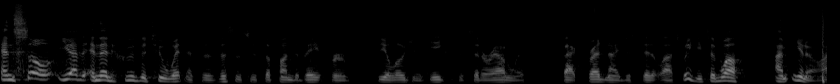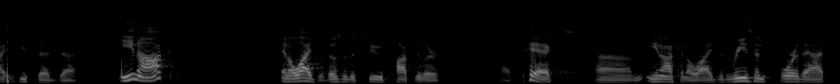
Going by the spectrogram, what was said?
And so you have, and then who the two witnesses? This is just a fun debate for theologian geeks to sit around with. In fact, Fred and I just did it last week. He said, well, I'm, you know, I, he said, uh, Enoch and Elijah. Those are the two popular uh, picks, um, Enoch and Elijah. The reason for that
